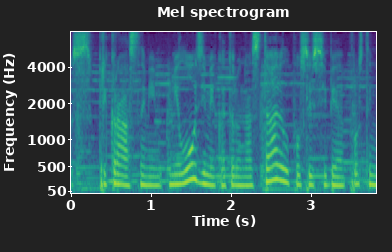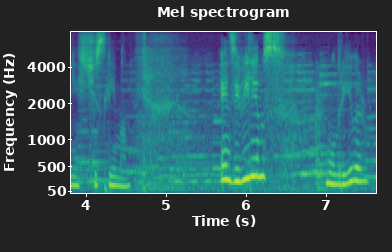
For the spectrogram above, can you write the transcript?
с прекрасными мелодиями, которые он оставил после себя, просто неисчислимо. Энди Вильямс, Moon River.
